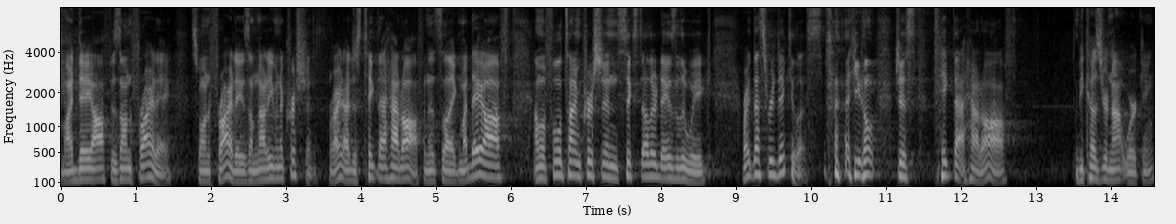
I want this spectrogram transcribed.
My day off is on Friday. So on Fridays, I'm not even a Christian, right? I just take that hat off. And it's like, my day off, I'm a full time Christian six other days of the week, right? That's ridiculous. you don't just take that hat off because you're not working.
